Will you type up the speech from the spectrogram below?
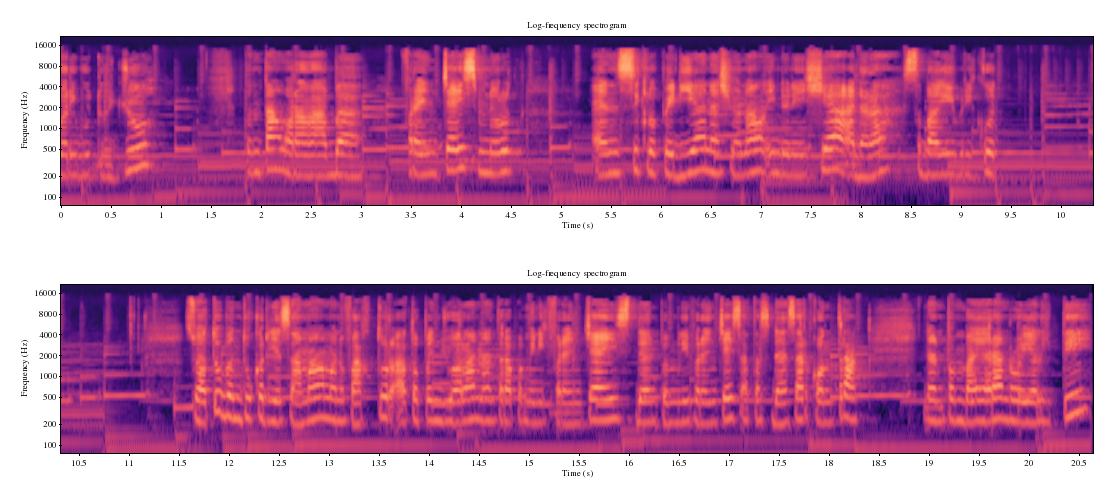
2007 tentang waralaba franchise menurut Ensiklopedia Nasional Indonesia adalah sebagai berikut suatu bentuk kerjasama manufaktur atau penjualan antara pemilik franchise dan pembeli franchise atas dasar kontrak dan pembayaran royalti.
